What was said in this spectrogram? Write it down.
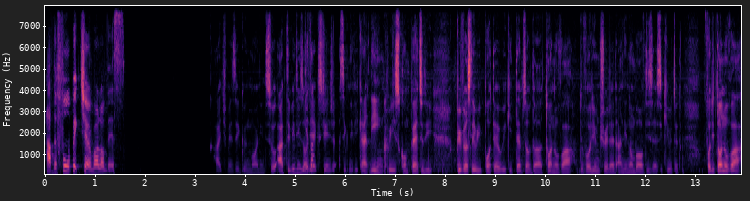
have the full picture of all of this. Hi, Chimeze. Good morning. So activities on the exchange significantly increased compared to the previously reported week in terms of the turnover, the volume traded, and the number of deals executed. For the turnover,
